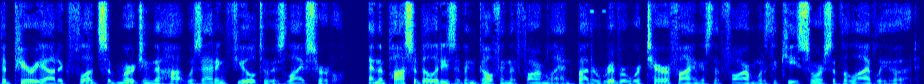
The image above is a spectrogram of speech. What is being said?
The periodic flood submerging the hut was adding fuel to his life's hurdle, and the possibilities of engulfing the farmland by the river were terrifying as the farm was the key source of the livelihood.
